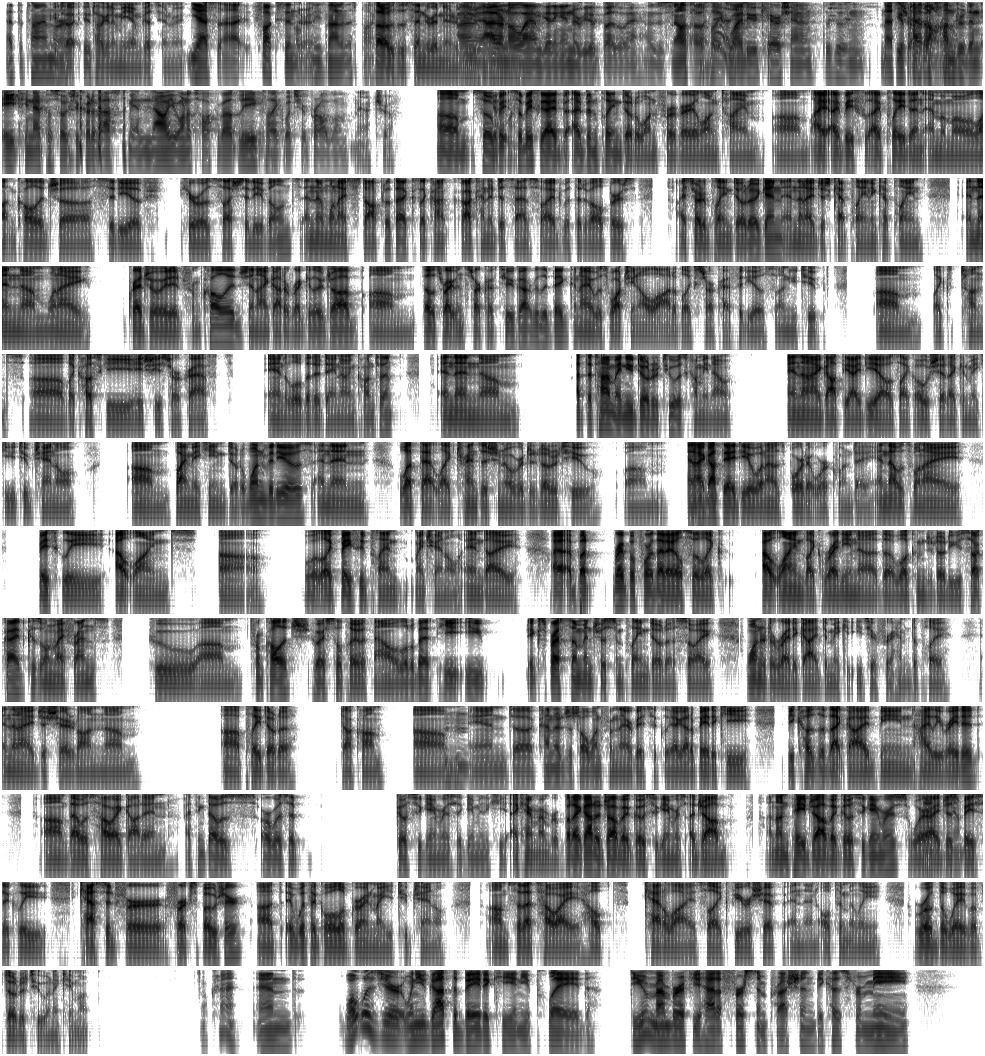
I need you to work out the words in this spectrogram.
at the time? you're, Or? ta- you're talking to me I'm guessing right yes. Uh, fuck Synderen. Okay. He's not in this I podcast. thought it was a Synderen interview I mean, I don't know why I'm getting interviewed. By the way, I just No, I was fine. like, Yeah, why do you care, Shannon? This isn't. That's You've true, I had don't 118 episodes. You could have asked me, and now you want to talk about League? Like, what's your problem? yeah, true. Um, so ba- so basically, I'd, I'd been playing Dota one for a very long time. Um, I, I basically I played an MMO a lot in college, uh, City of Heroes slash City of Villains, and then when I stopped with that because I got, got kind of dissatisfied with the developers, I started playing Dota again, and then I just kept playing and kept playing. And then um, when I graduated from college and I got a regular job, um, that was right when StarCraft two got really big, and I was watching a lot of like StarCraft videos on YouTube, um, like tons, uh, like Husky HD StarCraft and a little bit of Day nine content. And then um, at the time, I knew Dota 2 was coming out. And then I got the idea. I was like, oh shit, I can make a YouTube channel um, by making Dota 1 videos and then let that like transition over to Dota 2. Um, and I got the idea when I was bored at work one day. And that was when I basically outlined, uh, well, like basically planned my channel. And I, I but right before that, I also like outlined like writing uh, the Welcome to Dota You Suck guide because one of my friends who um, from college, who I still play with now a little bit, he he expressed some interest in playing Dota, so I wanted to write a guide to make it easier for him to play, and then I just shared it on um, uh, playdota.com. Um, and uh, kind of just all went from there. Basically, I got a beta key because of that guide being highly rated. Um, that was how I got in. I think that was, or was it Gosu Gamers that gave me the key? I can't remember, but I got a job at Gosu Gamers, a job, an unpaid job at Gosu Gamers, where Yeah, I just yeah. basically casted for for exposure, uh, with a goal of growing my YouTube channel. Um, so that's how I helped catalyze like viewership, and then ultimately rode the wave of Dota 2 when it came out. Okay. And what was your when you got the beta key and you played? Do you remember if you had a first impression? Because for me,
